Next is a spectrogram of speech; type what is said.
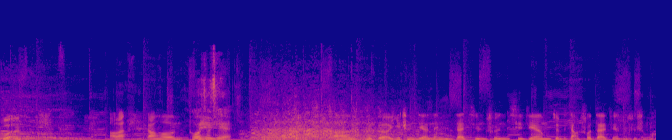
滚。好了，然后拖出去。对，呃，那个依晨姐，那你在青春期间最不想说再见的是什么？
